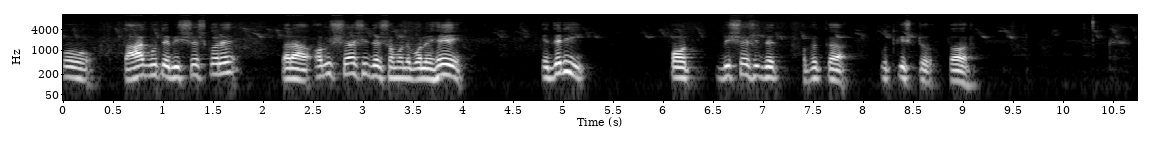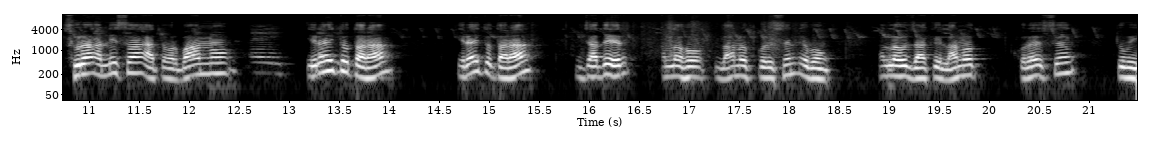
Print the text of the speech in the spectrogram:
ও তাগ হতে বিশ্বাস করে তারা অবিশ্বাসীদের সম্বন্ধে বলে হে এদেরই পথ বিশ্বাসীদের অপেক্ষা উৎকৃষ্ট তর। সুরা আনিসা নম্বর বাহান্ন। এরাই তো তারা এরাই তো তারা যাদের আল্লাহ লানত করেছেন এবং আল্লাহ যাকে লানত করেছে তুমি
